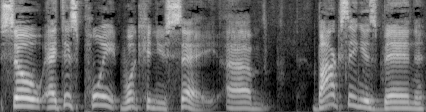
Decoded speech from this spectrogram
So at this point, what can you say? Um, boxing has been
